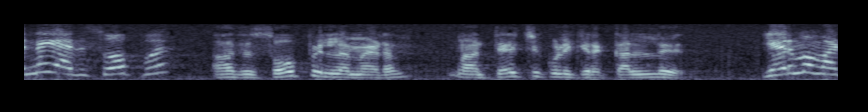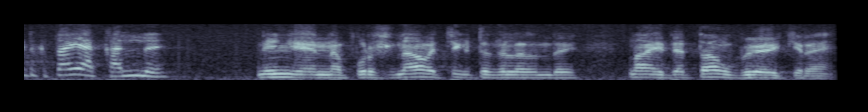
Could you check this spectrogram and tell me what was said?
என்னையா அது சோப்பு? அது சோப்பு இல்ல மேடம். நான் தேய்ச்சி குளிக்கிற கல்லு. எரும மாட்டுக்கு தாயா கல்லு? நீங்க என்ன புருஷனா வச்சுக்கிட்டதுல இருந்து நான் இதைத்தான் உபயோகிக்கிறேன்.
